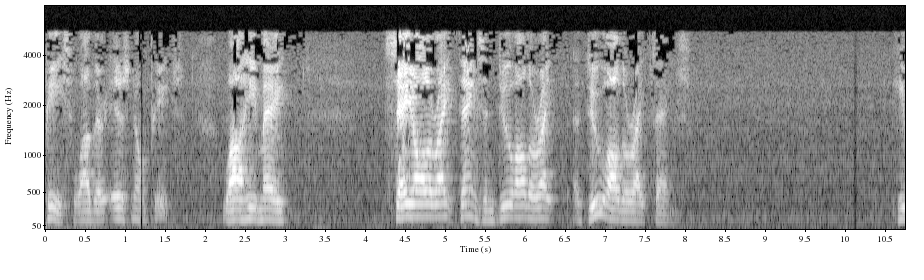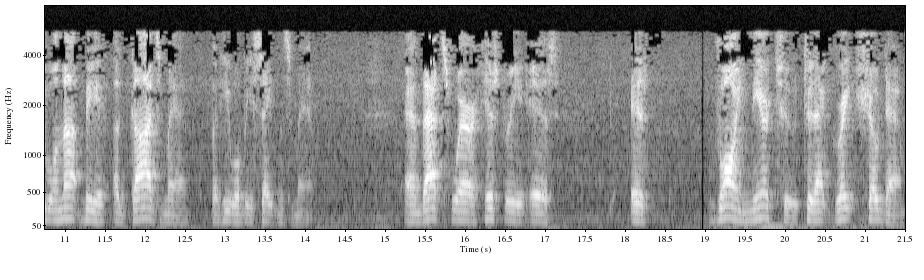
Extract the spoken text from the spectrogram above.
peace, while there is no peace, while he may say all the right things and do all the right do all the right things. He will not be a God's man, but he will be Satan's man. And that's where history is is drawing near to, to that great showdown.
